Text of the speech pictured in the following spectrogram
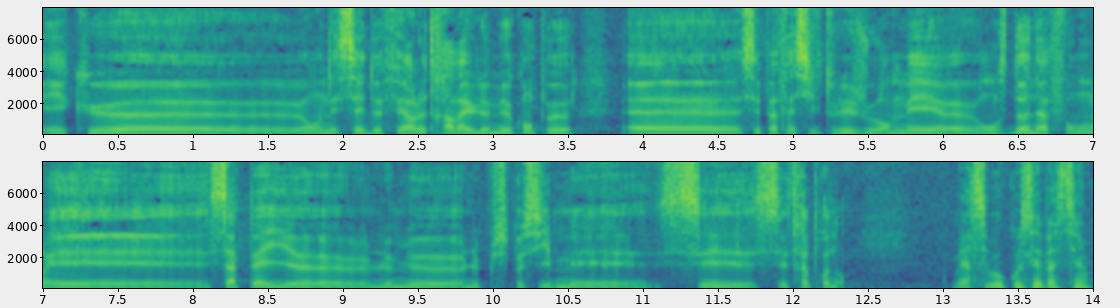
Et que on essaye de faire le travail le mieux qu'on peut. c'est pas facile tous les jours, euh, on se donne à fond et ça paye euh, le mieux, le plus possible, mais c'est très prenant. Merci beaucoup Sébastien.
